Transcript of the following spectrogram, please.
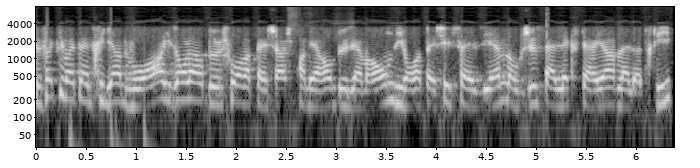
c'est ça qui va être intriguant de voir. Ils ont leurs deux choix repêchage, première ronde, deuxième ronde. Ils vont repêcher 16e, donc juste à l'extérieur de la loterie.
